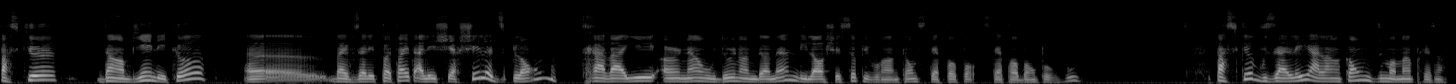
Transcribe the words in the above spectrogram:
Parce que dans bien des cas, euh, ben, vous allez peut-être aller chercher le diplôme, travailler un an ou deux dans le domaine, puis lâcher ça, puis vous rendre compte que ce n'était pas, pas bon pour vous. Parce que vous allez à l'encontre du moment présent.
